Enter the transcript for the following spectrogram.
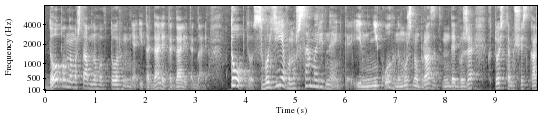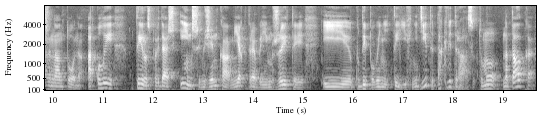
до повномасштабного вторгнення і так далі. і так далі, і так далі. Тобто своє, воно ж саме рідненьке, і ніколи не можна образити, не дай Боже, хтось там щось каже на Антона. А коли ти розповідаєш іншим жінкам, як треба їм жити і куди повинні йти їхні діти, так відразу. Тому Наталка,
